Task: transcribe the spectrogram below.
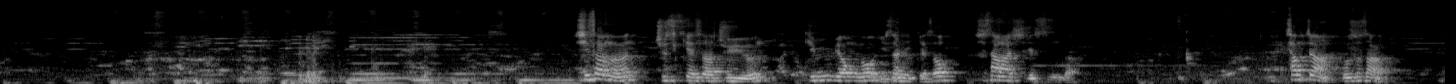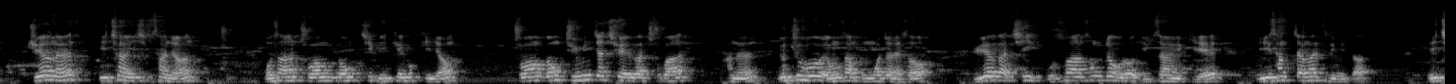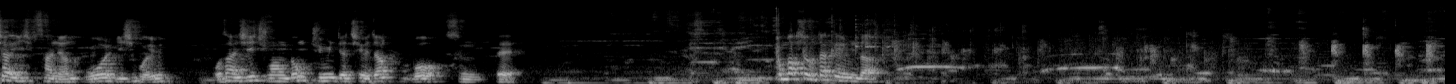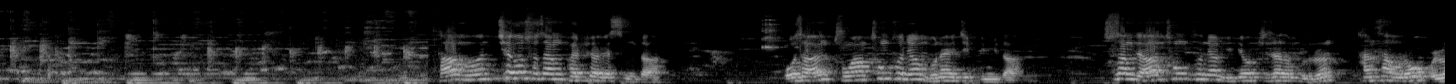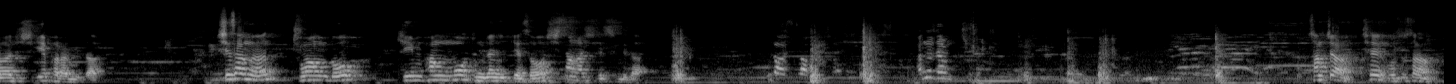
시상은 주식회사 주윤 김병로 이사님께서 시상하시겠습니다. 상장 우수상 귀하는 2024년 오산 중앙동 TV 개국 기념 중앙동 주민자치회가 주관하는 유튜브 영상 공모전에서 위와 같이 우수한 성적으로 입상했기에 이 상장을 드립니다. 2024년 5월 25일 오산시 중앙동 주민자치회장 모승배 큰 박수 부탁드립니다. 다음은 최우 수상 발표하겠습니다. 오산 중앙 청소년 문화의 집입니다. 수상자 청소년 미디어 기자단분들은 단상으로 올라와 주시기 바랍니다. 시상은 중앙도 김항모 동장님께서 시상하시겠습니다. 상장 최우수상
